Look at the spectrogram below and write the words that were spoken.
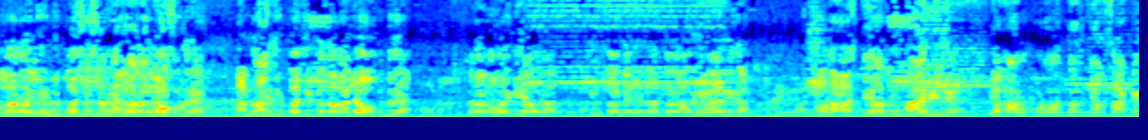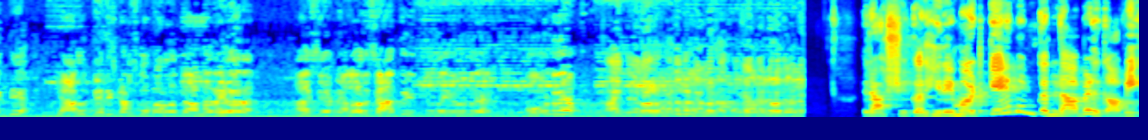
ಎಲ್ಲರೂ ಅಲ್ಲಿ ಡಿಪಾಸಿಟ್ ಎಲ್ಲರೂ ಅಲ್ಲಿ ಹೋಗ್ಬಿಡ್ರಿ ನನ್ನ ಡಿಪಾಸಿಟ್ ಅದಾವ ಅಲ್ಲೇ ಹೋಗ್ಬಿಡ್ರಿ ಶುಕ್ರವಾರ ಹೋಗಿ ಅವ್ರ ಜೀವತನ ಏನ್ ಹೇಳ್ತಾರ ಅವ್ರು ಹೇಳ್ಯಾರ ಈಗ. ಅವ್ರ ಆಸ್ತಿ ಆದ್ರೂ ಮಾರಿ ಇಲ್ಲಿ. ಎಲ್ಲಾರು ಕೊಡುವಂತ ಕೆಲಸ ಆಕೈತಿ. ಯಾರು ತಲೆ ಕಡ್ಸ್ಕೋಬಾರ್ದು ಅನ್ನೋರು ಹೇಳ್ಯಾರ. ಆ ಸೇಮ್ ಎಲ್ಲರೂ ಶಾಂತಿ ಇರ್ತದ ಇರುನ್ರಿ ಹೋಗ್ರಿ ಆಯ್ತು ಎಲ್ಲರೂ ನಡೆ ಬರ್ರಿ ಎಲ್ಲರೂ. ರಾಜಶೇಖರ್ ಹಿರೇಮಠ್ ಕೆಎಂಎಂ ಕನ್ನಡ ಬೆಳಗಾವಿ.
